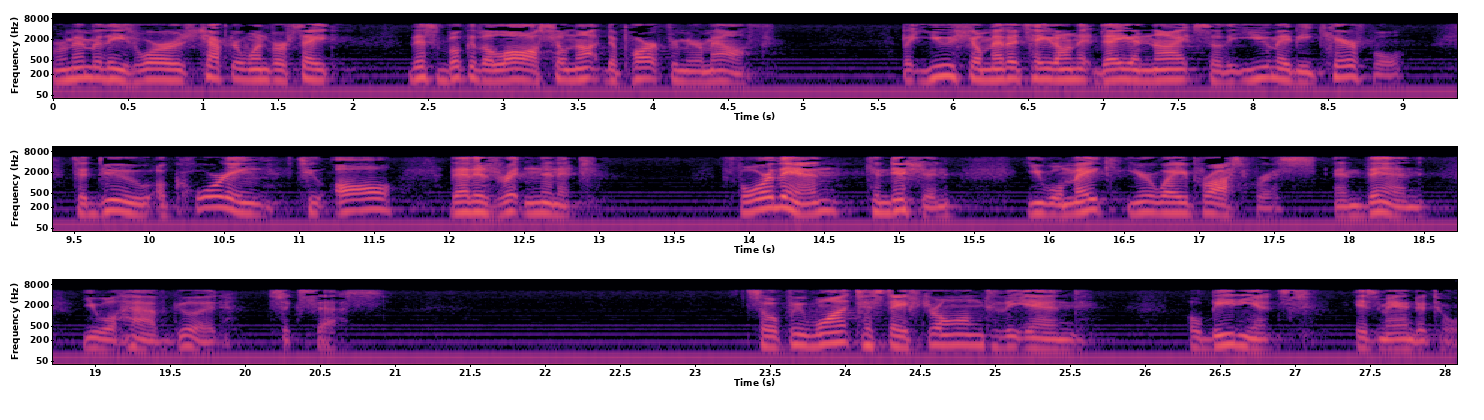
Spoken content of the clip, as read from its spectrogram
Remember these words, chapter 1, verse 8 This book of the law shall not depart from your mouth, but you shall meditate on it day and night, so that you may be careful to do according to all that is written in it. For then, condition, you will make your way prosperous, and then you will have good success. So, if we want to stay strong to the end, obedience is mandatory.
